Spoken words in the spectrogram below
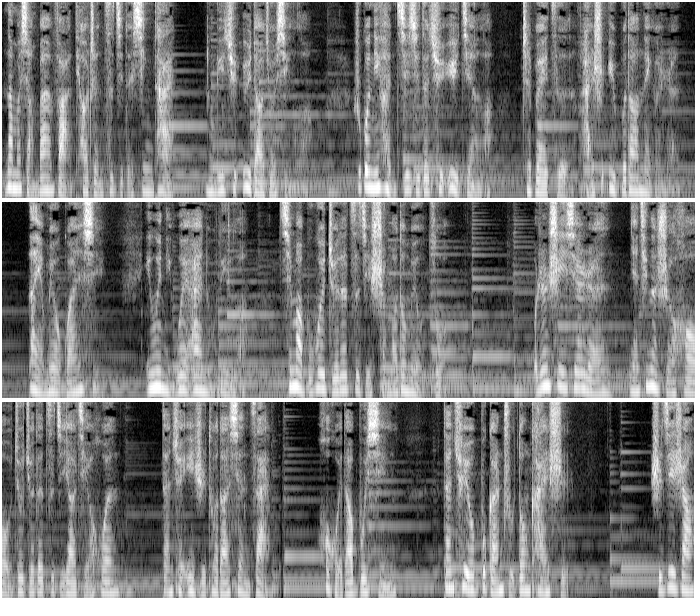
那么想办法调整自己的心态，努力去遇到就行了。如果你很积极的去遇见了，这辈子还是遇不到那个人，那也没有关系，因为你为爱努力了，起码不会觉得自己什么都没有做。我认识一些人，年轻的时候就觉得自己要结婚，但却一直拖到现在，后悔到不行，但却又不敢主动开始。实际上，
